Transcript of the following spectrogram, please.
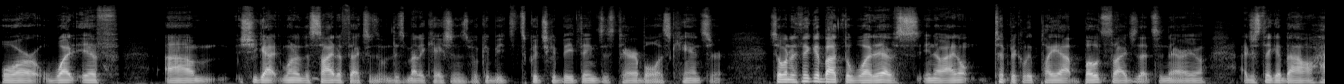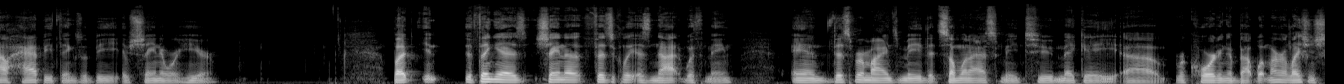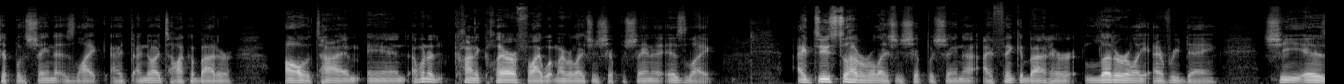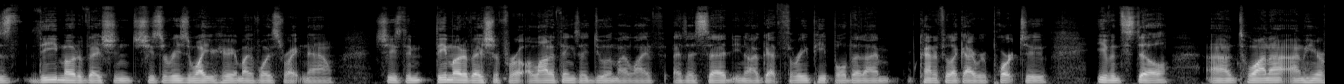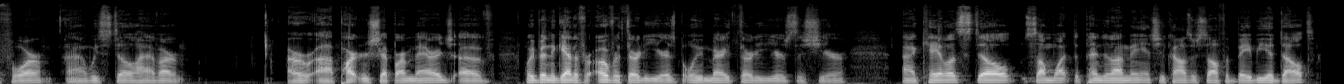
Or what if um, she got one of the side effects of these medications, which could be which could be things as terrible as cancer. So when I think about the what ifs, you know, I don't typically play out both sides of that scenario. I just think about how happy things would be if Shayna were here. But in, the thing is, Shayna physically is not with me. And this reminds me that someone asked me to make a uh, recording about what my relationship with Shayna is like. I, I, know I talk about her all the time, and I want to kind of clarify what my relationship with Shayna is like. I do still have a relationship with Shayna. I think about her literally every day. She is the motivation. She's the reason why you're hearing my voice right now. She's the, the motivation for a lot of things I do in my life. As I said, you know, I've got three people that I'm kind of feel like I report to, even still. Uh, Tawana, I'm here for. Uh, we still have our our uh, partnership, our marriage of we've been together for over 30 years, but we'll be married 30 years this year. Uh, Kayla's still somewhat dependent on me, and she calls herself a baby adult.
